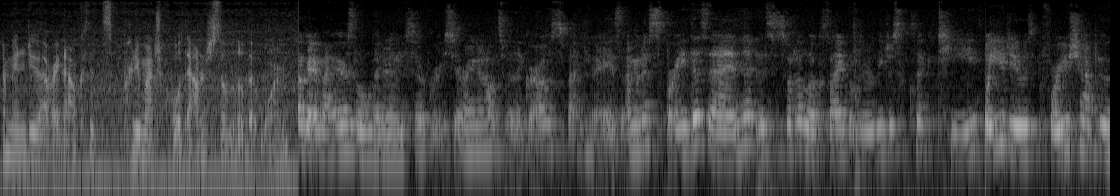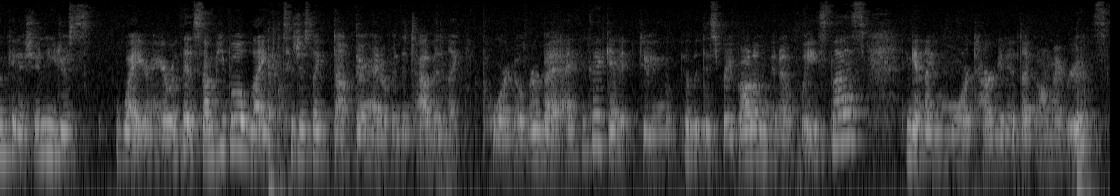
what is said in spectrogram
I'm gonna do that right now because it's pretty much cooled down. Just a little bit warm. Okay, my hair is literally so greasy right now. It's really gross. But anyways, I'm gonna spray this in. This is what it looks like. It literally just looks like tea. What you do is before you shampoo and condition, you just wet your hair with it. Some people like to just like dunk their head over the tub and like pour it over but i think i get it doing it with the spray bottle i'm gonna waste less and get like more targeted like on my roots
